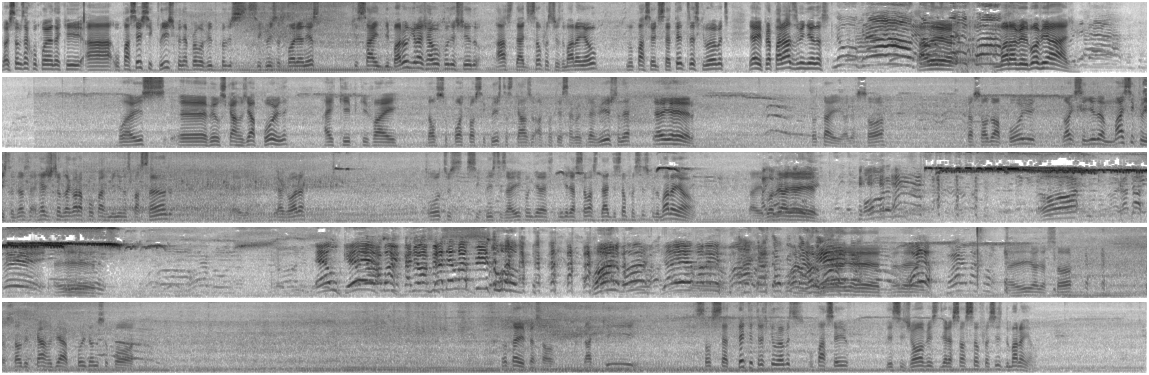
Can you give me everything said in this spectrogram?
Nós estamos acompanhando aqui a, o passeio ciclístico, né, promovido pelos ciclistas florianenses que saem de Barão de Grajaú com destino à cidade de São Francisco do Maranhão, num passeio de 73 quilômetros. E aí, preparadas meninas? No grau! Valeu! Maravilha, boa viagem! Bom, aí é, vem os carros de apoio, né? A equipe que vai dar o suporte para os ciclistas caso aconteça alguma imprevisto, né? E aí, guerreiro? Então tá aí, olha só. O pessoal do apoio. Logo em seguida, mais ciclistas. Nós registramos agora há pouco as meninas passando. É, e agora, outros ciclistas aí com em direção à cidade de São Francisco do Maranhão. Tá aí, boa viagem aí. Bora! Ó, já tá É o quê? Cadê o apito? Cadê o apito, homem? bora, bora! E aí, família? Bora, bora, bora! É, olha! Bora, Marcão! Aí, olha só. Pessoal do carro de apoio dando suporte. Então tá aí, pessoal. Daqui são 73 quilômetros o passeio desses jovens em direção a São Francisco do Maranhão.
